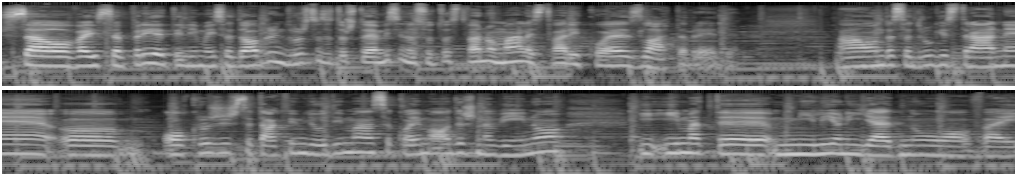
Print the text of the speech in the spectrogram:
sa, ovaj, sa prijateljima i sa dobrim društvom, zato što ja mislim da su to stvarno male stvari koje zlata vrede. A onda sa druge strane uh, okružiš se takvim ljudima sa kojima odeš na vino i imate milion i jednu ovaj,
